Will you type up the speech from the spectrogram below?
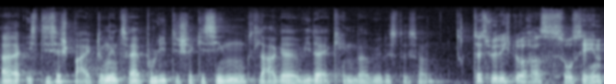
Äh, ist diese Spaltung in zwei politische Gesinnungslager wieder erkennbar, würdest du sagen? Das würde ich durchaus so sehen.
